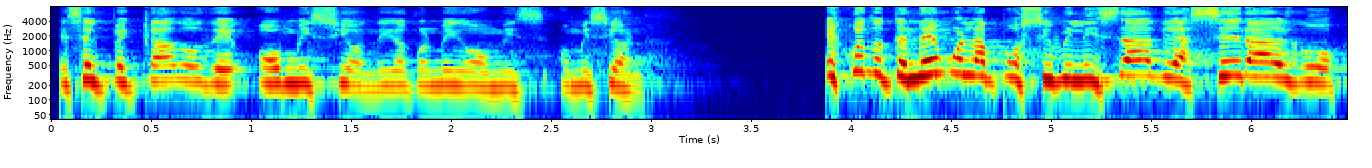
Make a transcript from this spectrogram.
Es el pecado de omisión. Diga conmigo omisión. Es cuando tenemos la posibilidad de hacer algo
